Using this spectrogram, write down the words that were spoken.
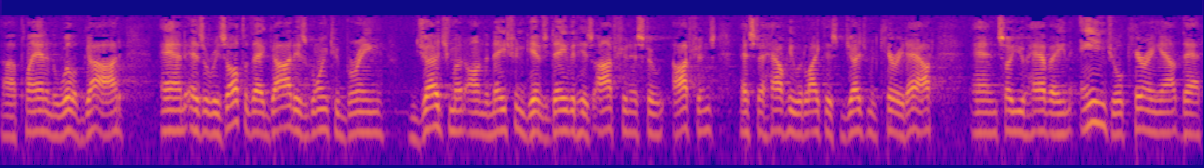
uh, plan and the will of God. And as a result of that, God is going to bring judgment on the nation, gives David his option as to, options as to how he would like this judgment carried out. And so you have an angel carrying out that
